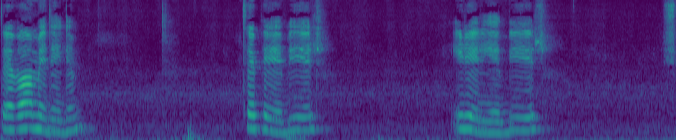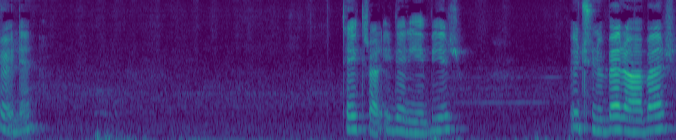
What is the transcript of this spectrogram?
Devam edelim. Tepeye bir ileriye bir şöyle. Tekrar ileriye bir. Üçünü beraber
